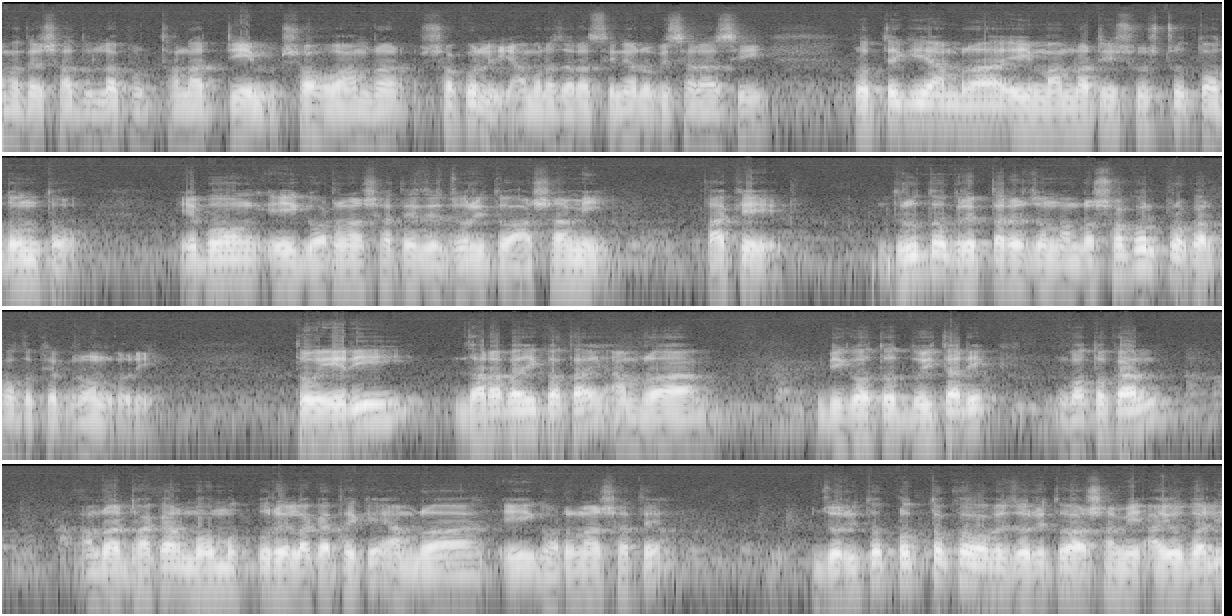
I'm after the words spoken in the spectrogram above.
আমাদের সাদুল্লাপুর থানার টিম সহ আমরা সকলেই, আমরা যারা সিনিয়র অফিসার আছি, প্রত্যেকেই আমরা এই মামলাটি সুষ্ঠু তদন্ত এবং এই ঘটনার সাথে যে জড়িত আসামি, তাকে দ্রুত গ্রেপ্তারের জন্য আমরা সকল প্রকার পদক্ষেপ গ্রহণ করি। তো এরই ধারাবাহিকতায় আমরা বিগত দুই তারিখ, গতকাল আমরা ঢাকার মোহাম্মদপুর এলাকা থেকে আমরা এই ঘটনার সাথে জড়িত, প্রত্যক্ষভাবে জড়িত আসামি আয়ুব আলী,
